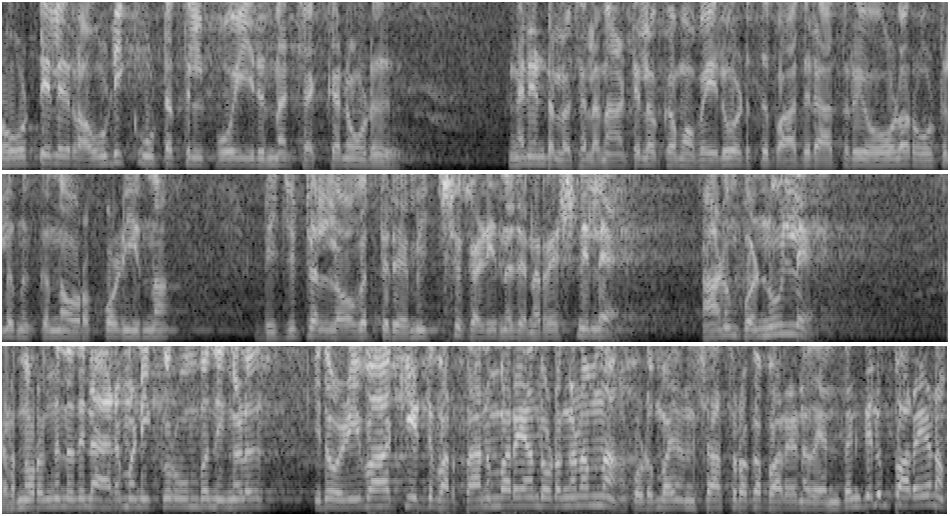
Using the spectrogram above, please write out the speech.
റോട്ടിൽ റൗഡിക്കൂട്ടത്തിൽ പോയിരുന്ന ചെക്കനോട് അങ്ങനെയുണ്ടല്ലോ ചില നാട്ടിലൊക്കെ മൊബൈലും എടുത്ത് പാതിരാത്രിയോളം റോട്ടിൽ നിൽക്കുന്ന ഉറക്കൊഴിയുന്ന ഡിജിറ്റൽ ലോകത്ത് രമിച്ചു കഴിയുന്ന ജനറേഷനില്ലേ? ആണും പെണ്ണുമില്ലേ കിടന്നുറങ്ങുന്നതിന് അരമണിക്കൂർ മുമ്പ് നിങ്ങൾ ഇത് ഒഴിവാക്കിയിട്ട് വർത്തമാനം പറയാൻ തുടങ്ങണം എന്നാ. കുടുംബശാസ്ത്രമൊക്കെ പറയണത്. എന്തെങ്കിലും പറയണം.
